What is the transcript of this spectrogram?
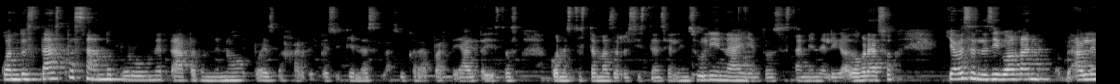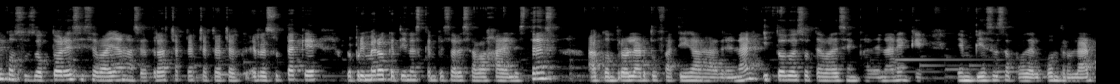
cuando estás pasando por una etapa donde no puedes bajar de peso y tienes el azúcar a parte alta y estás con estos temas de resistencia a la insulina y entonces también el hígado graso, yo a veces les digo, hagan, hablen con sus doctores y se vayan hacia atrás, chac, chac, chac, chac, Resulta que lo primero que tienes que empezar es a bajar el estrés, a controlar tu fatiga adrenal y todo eso te va a desencadenar en que empieces a poder controlar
